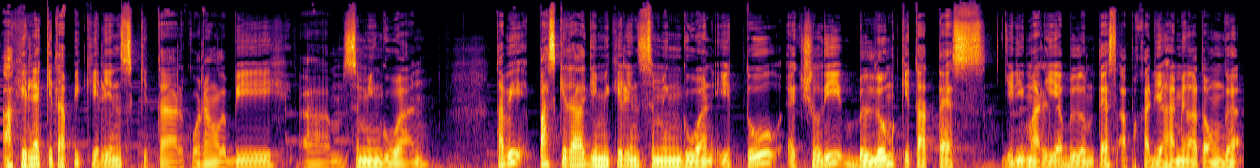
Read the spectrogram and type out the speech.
Akhirnya kita pikirin sekitar kurang lebih um, semingguan. Tapi pas kita lagi mikirin semingguan itu actually belum kita tes. Jadi Maria belum tes apakah dia hamil atau enggak.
